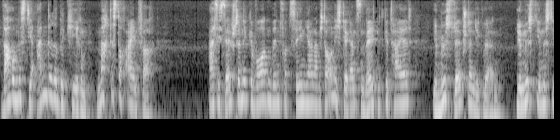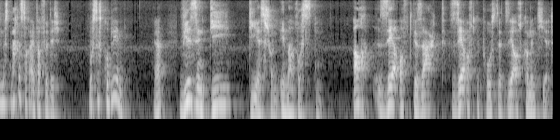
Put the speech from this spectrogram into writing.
Warum müsst ihr andere bekehren? Macht es doch einfach. Als ich selbstständig geworden bin vor zehn Jahren, habe ich doch auch nicht der ganzen Welt mitgeteilt, ihr müsst selbstständig werden. Ihr müsst, ihr müsst, ihr müsst, mach es doch einfach für dich. Wo ist das Problem? Ja? Wir sind die, die es schon immer wussten. Auch sehr oft gesagt, sehr oft gepostet, sehr oft kommentiert.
